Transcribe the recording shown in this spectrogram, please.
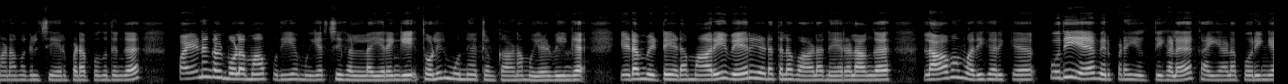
மனமகிழ்ச்சி ஏற்பட போகுதுங்க. பயணங்கள் மூலமாக புதிய முயற்சிகளில் இறங்கி தொழில் முன்னேற்றம் காண முயல்வீங்க. இடம் விட்டு இடம் மாறி வேறு இடத்துல வாழ நேரலாங்க. லாபம் அதிகரிக்க புதிய விற்பனை யுக்திகளை கையாள போகிறீங்க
